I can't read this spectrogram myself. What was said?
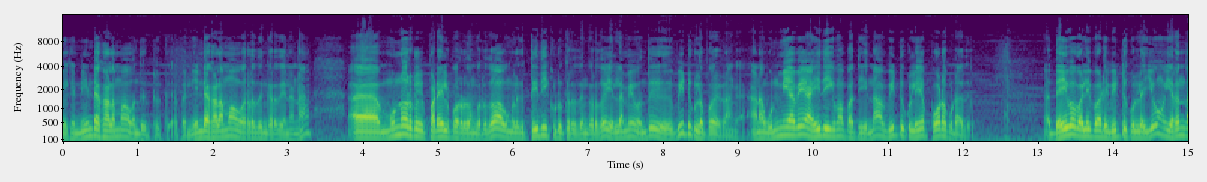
மிக நீண்ட காலமாக வந்துக்கிட்டு இருக்குது அப்போ நீண்ட காலமாக வர்றதுங்கிறது என்னென்னா முன்னோர்கள் படையல் போடுறதுங்கிறதோ அவங்களுக்கு திதி கொடுக்குறதுங்கிறதோ எல்லாமே வந்து வீட்டுக்குள்ளே போயிடுறாங்க. ஆனால் உண்மையாகவே ஐதீகமாக பார்த்தீங்கன்னா வீட்டுக்குள்ளேயே போடக்கூடாது. தெய்வ வழிபாடு வீட்டுக்குள்ளேயும் இறந்த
